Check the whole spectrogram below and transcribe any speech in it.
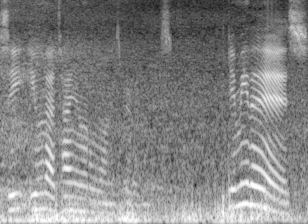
See? Even that tiny little one is bigger than this. Give me this.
